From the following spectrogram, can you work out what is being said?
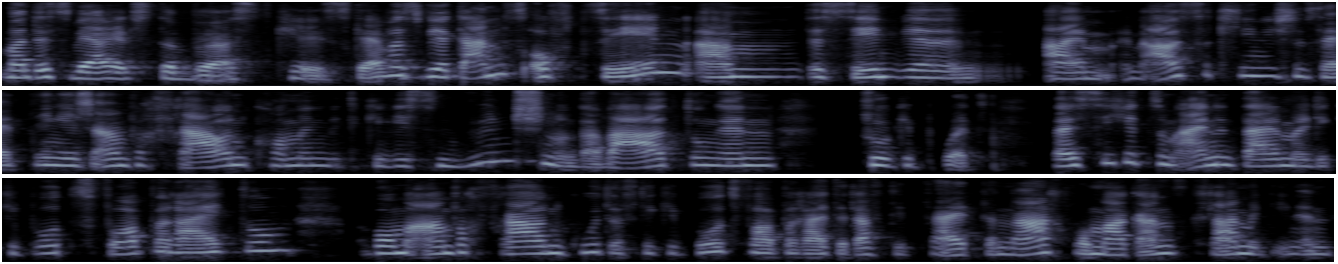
man, das wäre jetzt der Worst Case. Gell? Was wir ganz oft sehen, ähm, das sehen wir ähm, im außerklinischen Setting, ist einfach, Frauen kommen mit gewissen Wünschen und Erwartungen zur Geburt. Da ist sicher zum einen Teil mal die Geburtsvorbereitung, wo man einfach Frauen gut auf die Geburt vorbereitet, auf die Zeit danach, wo man ganz klar mit ihnen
